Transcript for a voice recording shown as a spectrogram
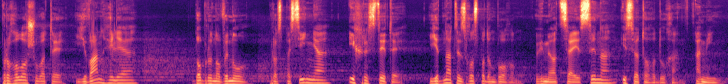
проголошувати Євангелія, добру новину про спасіння і хрестити, єднати з Господом Богом в ім'я Отця і Сина і Святого Духа. Амінь.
